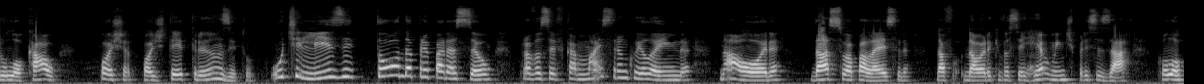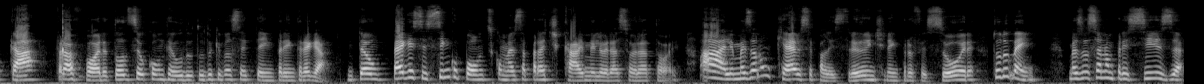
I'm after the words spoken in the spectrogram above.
o local. Poxa, pode ter trânsito. Utilize toda a preparação para você ficar mais tranquilo ainda na hora da sua palestra, da, da hora que você realmente precisar colocar para fora todo o seu conteúdo, tudo que você tem para entregar. Então, pega esses cinco pontos, começa a praticar e melhorar seu oratório. Ah, Ali, mas eu não quero ser palestrante nem professora. Tudo bem, mas você não precisa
